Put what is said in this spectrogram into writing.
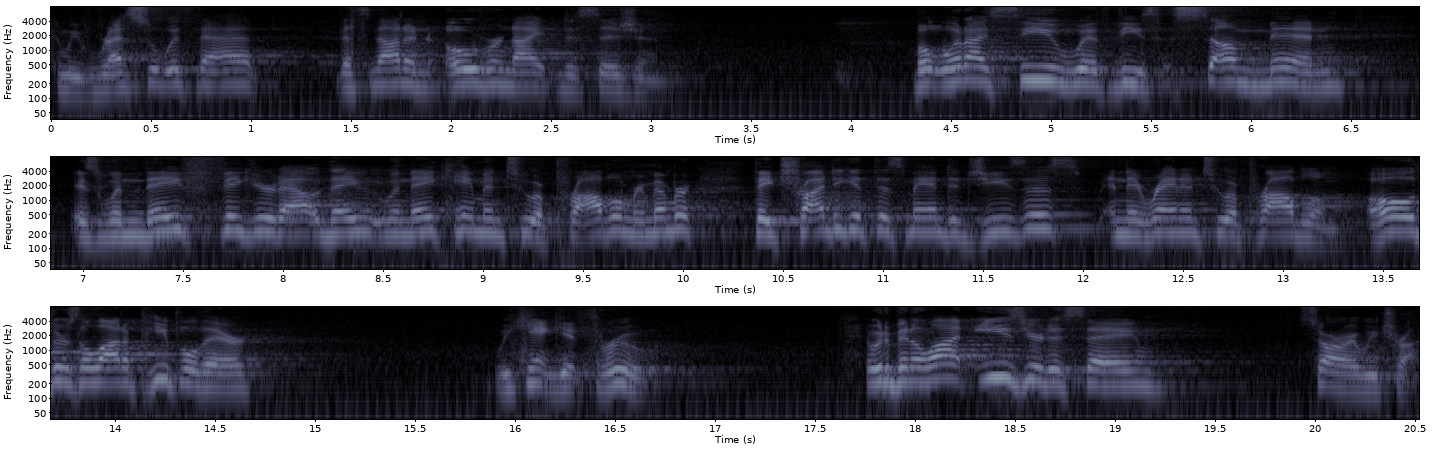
Can we wrestle with that? That's not an overnight decision. But what I see with these some men is when they figured out, they, when they came into a problem, remember, they tried to get this man to Jesus and they ran into a problem. Oh, there's a lot of people there we can't get through. It would have been a lot easier to say, sorry, we tried.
